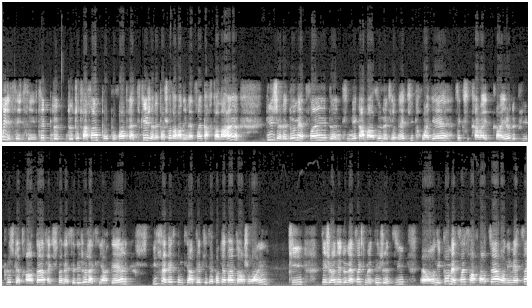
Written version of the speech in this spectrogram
Oui, c'est de, de toute façon, pour pouvoir pratiquer, j'avais pas le choix d'avoir des médecins partenaires. Puis j'avais deux médecins d'une clinique en basile de Québec qui croyaient, tu sais, qui travaillaient, là depuis plus que 30 ans, fait qu'ils connaissaient déjà la clientèle. Ils savaient que c'était une clientèle qui n'était pas capable de rejoindre. Puis, j'ai un des deux médecins qui m'a déjà dit, euh, on n'est pas médecin sans frontières, on est médecin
